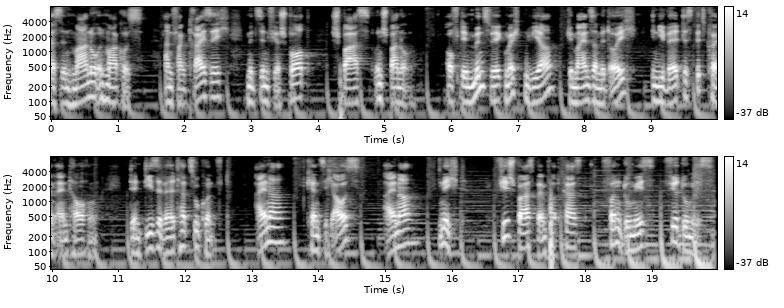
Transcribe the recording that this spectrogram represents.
das sind Manu und Markus, Anfang 30, mit Sinn für Sport, Spaß und Spannung. Auf dem Münzweg möchten wir gemeinsam mit euch in die Welt des Bitcoin eintauchen, denn diese Welt hat Zukunft. Einer kennt sich aus, einer nicht. Viel Spaß beim Podcast von Dummies für Dummies.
